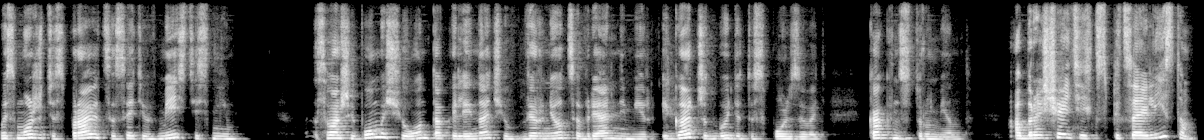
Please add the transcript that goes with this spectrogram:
Вы сможете справиться с этим вместе с ним. С вашей помощью он так или иначе вернется в реальный мир. И гаджет будет использовать как инструмент. Обращайтесь к специалистам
